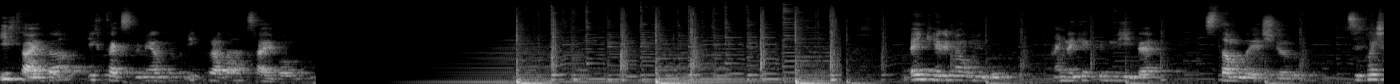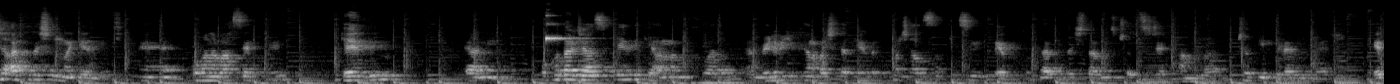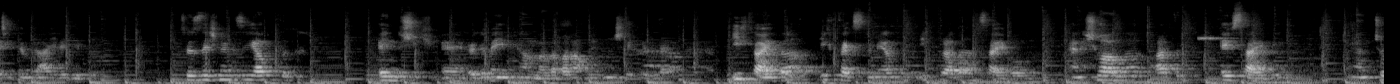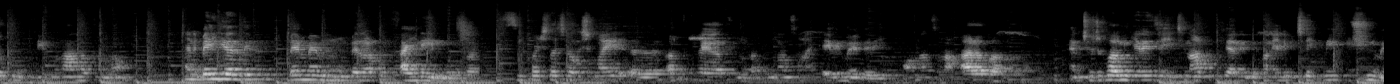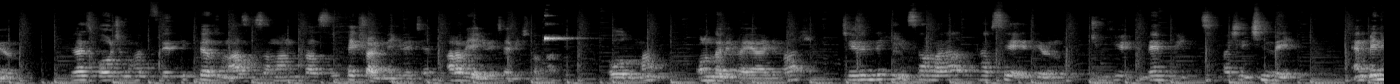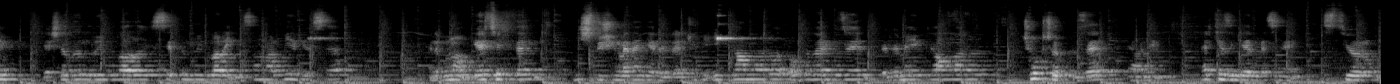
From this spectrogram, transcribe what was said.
İlk ayda ilk taksitimi yatırdım. İlk kurada hak sahibi oldum. Ben Kerime Uygun. Memleketim Niğde. İstanbul'da yaşıyorum. Sipaşa arkadaşımla geldik. Ee, o bana bahsetti. Geldim. Yani o kadar cazip geldi ki anlattıkları. Yani böyle bir imkanı başka bir yerde bulma şansım kesinlikle yoktu. Arkadaşlarımız çok sıcakkanlılar, çok ilgilendiler. Gerçekten bir aile gibi. Sözleşmemizi yaptık. En düşük e, ödeme imkanlarla bana uygun şekilde. İlk ayda ilk taksitimi yatırdım, ilk kurada hak sahibi oldum. Yani şu anda artık ev sahibiyim. Yani çok mutluyum, bunu anlatamam. Hani ben geldim, ben memnunum, ben artık aileyim burada. Simpaş'ta çalışmayı e, artık hayatımda, bundan sonra evimi ödeyeyim, ondan sonra araba. Yani çocuklarımın geleceği için artık yani buradan elimi çekmeyi düşünmüyorum. Biraz borcumu hafiflettikten sonra az bir zaman kalsın tekrar yine gireceğim. Arabaya gireceğim inşallah oğluma. Onun da bir hayali var. Çevremdeki insanlara tavsiye ediyorum. Çünkü ben bir Simpaşa içindeyim. Yani benim yaşadığım duyguları, hissettiğim duyguları insanlar bir bilse Hani bunu gerçekten hiç düşünmeden gelirler. Çünkü imkanları o kadar güzel, ödeme imkanları çok çok güzel. Yani herkesin gelmesini istiyorum.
